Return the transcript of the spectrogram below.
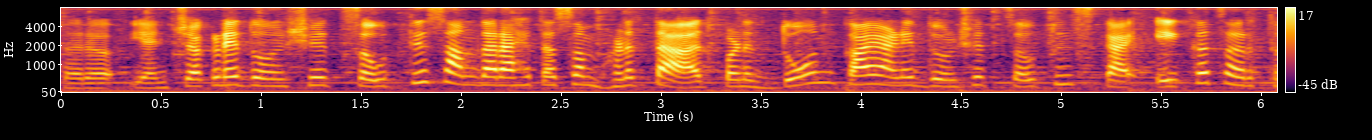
तर यांच्याकडे दोनशे चौतीस आमदार आहेत असं म्हणतात पण दोन काय आणि दोनशे चौतीस काय एकच अर्थ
